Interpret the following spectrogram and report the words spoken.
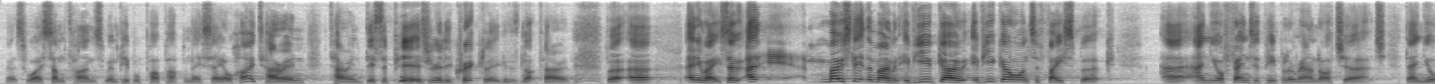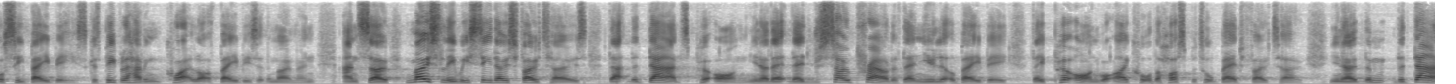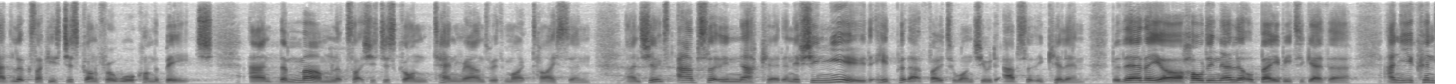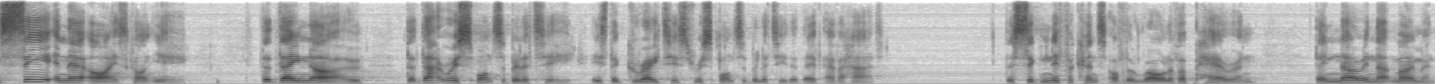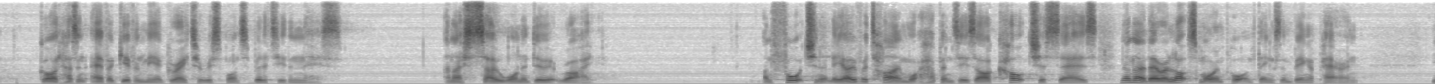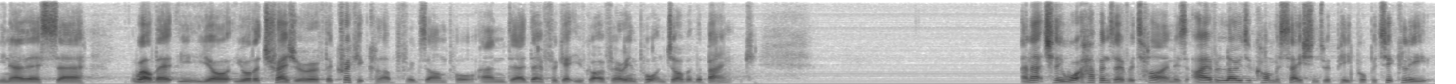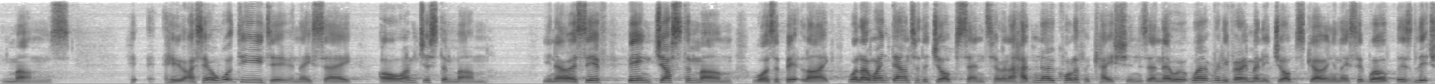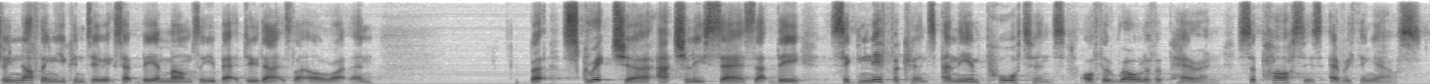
that's why sometimes when people pop up and they say, Oh, hi, Taryn, Taryn disappears really quickly because it's not Taryn. But uh, anyway, so uh, mostly at the moment, if you go, if you go onto Facebook, uh, and you're friends with people around our church, then you'll see babies because people are having quite a lot of babies at the moment. And so mostly we see those photos that the dads put on. You know, they're, they're so proud of their new little baby. They put on what I call the hospital bed photo. You know, the, the dad looks like he's just gone for a walk on the beach, and the mum looks like she's just gone 10 rounds with Mike Tyson. And she looks absolutely knackered. And if she knew that he'd put that photo on, she would absolutely kill him. But there they are, holding their little baby together. And you can see it in their eyes, can't you? That they know that that responsibility is the greatest responsibility that they've ever had. The significance of the role of a parent, they know in that moment, God hasn't ever given me a greater responsibility than this and I so want to do it right. Unfortunately, over time, what happens is our culture says, no, no, there are lots more important things than being a parent. You know, there's, uh, well, you're, you're the treasurer of the cricket club, for example, and uh, don't forget you've got a very important job at the bank. And actually, what happens over time is I have loads of conversations with people, particularly mums, who I say, Oh, what do you do? And they say, Oh, I'm just a mum. You know, as if being just a mum was a bit like, well, I went down to the job centre and I had no qualifications and there weren't really very many jobs going. And they said, well, there's literally nothing you can do except be a mum, so you better do that. It's like, oh, right then. But Scripture actually says that the significance and the importance of the role of a parent surpasses everything else.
